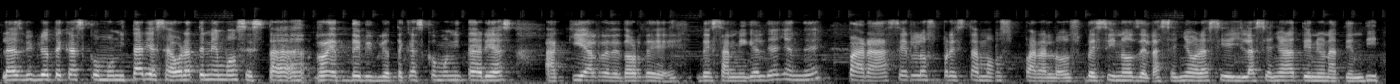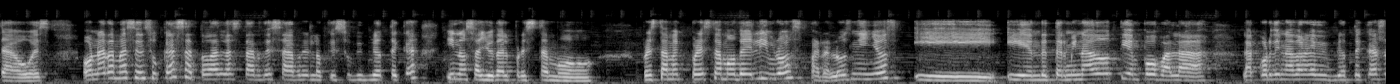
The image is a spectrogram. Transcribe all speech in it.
las bibliotecas comunitarias. Ahora tenemos esta red de bibliotecas comunitarias aquí alrededor de, San Miguel de Allende para hacer los préstamos para los vecinos de la señora. Si la señora tiene una tiendita o es, o nada más en su casa, todas las tardes abre lo que es su biblioteca y nos ayuda al préstamo préstamo, préstamo de libros para los niños y, y en determinado tiempo va la la coordinadora de bibliotecas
